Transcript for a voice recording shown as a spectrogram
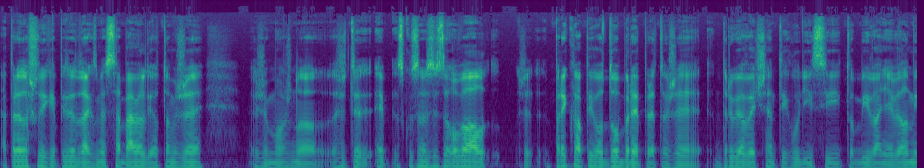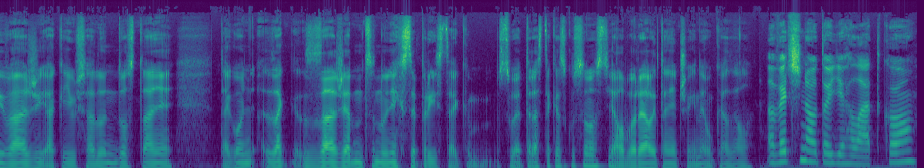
a predošlých epizódach sme sa bavili o tom, že že možno, že tie skúsenosti sú oveľa že prekvapivo dobré, pretože drvia väčšina tých ľudí si to bývanie veľmi váži a keď už sa do dostane, tak on za, za žiadnu cenu nechce prísť. Tak sú aj teraz také skúsenosti, alebo realita niečo iné ukázala? Väčšinou to ide hladko,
